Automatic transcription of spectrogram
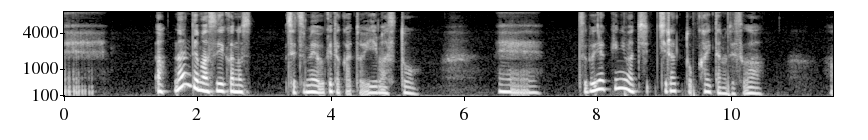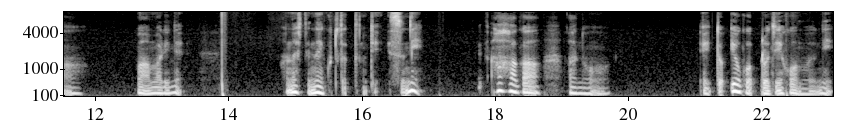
えー、あなんで麻酔科の説明を受けたかと言いますと、えー、つぶやきにはちちらっと書いたのですがあまああんまりね話してないことだったのですね。母があのえっと養護老人ホームに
